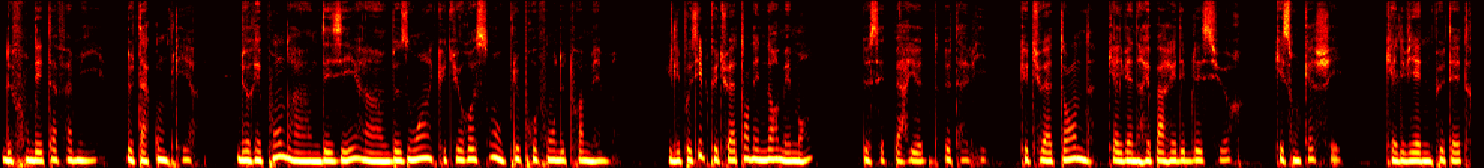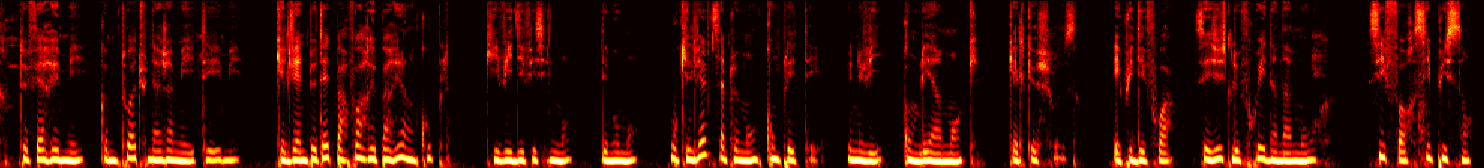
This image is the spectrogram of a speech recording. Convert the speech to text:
de fonder ta famille, de t'accomplir, de répondre à un désir, à un besoin que tu ressens au plus profond de toi-même. Il est possible que tu attendes énormément de cette période de ta vie, que tu attendes qu'elle vienne réparer des blessures qui sont cachées, qu'elle vienne peut-être te faire aimer comme toi tu n'as jamais été aimé, qu'elle vienne peut-être parfois réparer un couple qui vit difficilement des moments, ou qu'il vienne simplement compléter une vie, combler un manque, quelque chose. Et puis des fois, c'est juste le fruit d'un amour si fort, si puissant,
